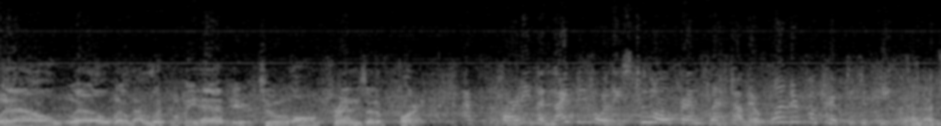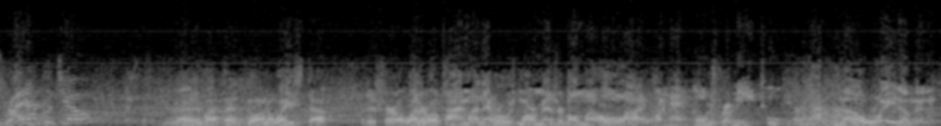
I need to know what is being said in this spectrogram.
Well, well, well. Now look what we have here. Two old friends at a party. At the party the night before, these two old friends left on their wonderful trip to Topeka. Right, Uncle Joe? You're right about that going away stuff. But it's for a wonderful time. I never was more miserable in my whole life. And that goes for me, too. Now, wait a minute.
